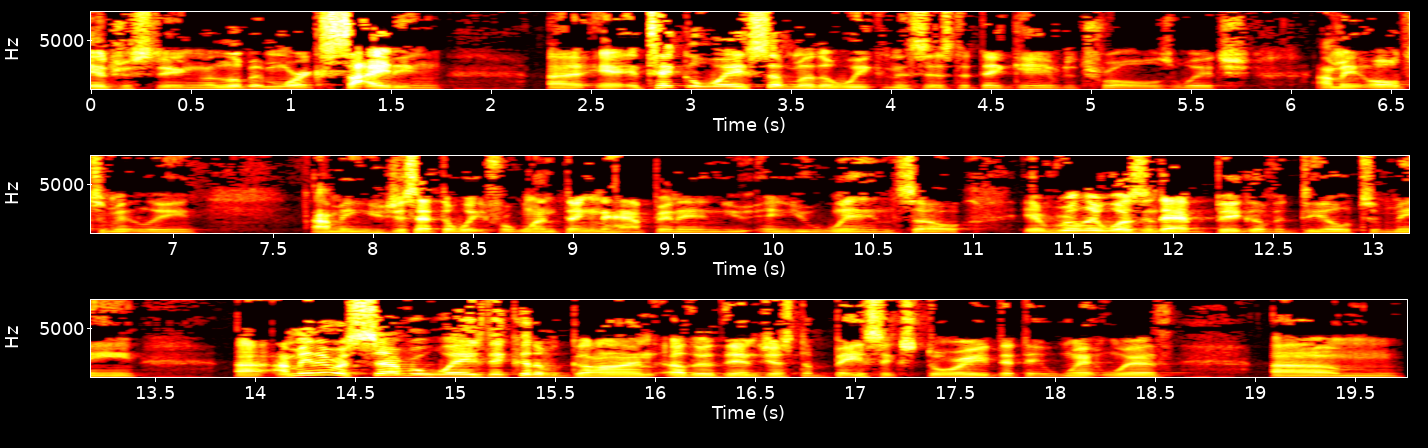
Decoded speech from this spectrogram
interesting, a little bit more exciting, uh, and, and, take away some of the weaknesses that they gave the trolls. Which I mean, ultimately, I mean, you just have to wait for one thing to happen and you and you win. So it really wasn't that big of a deal to me. Uh, I mean, there were several ways they could have gone other than just the basic story that they went with. Um,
